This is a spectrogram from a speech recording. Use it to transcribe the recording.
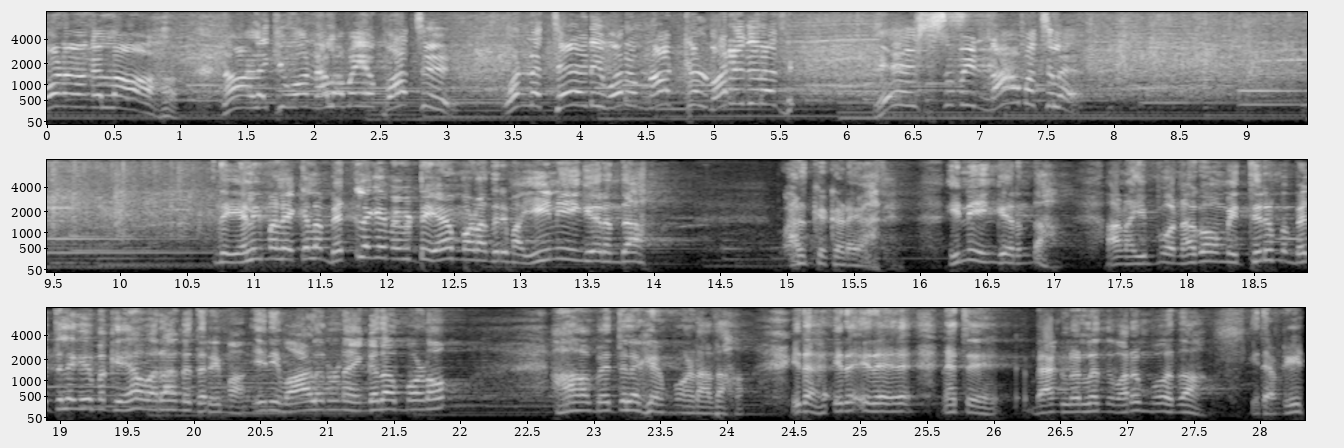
போனவங்க எல்லாம் நாளைக்கு உன் நிலைமையை பார்த்து உன்னை தேடி வரும் நாட்கள் வருகிறது. இயேசுவின் நாமத்துல இந்த எலிமலைக்கெல்லாம் பெத்லகேமை விட்டு ஏன் போனா தெரியுமா? இனி இங்க இருந்தா வாழ்க்கை கிடையாது. இனி இங்க இருந்தா. ஆனா இப்போ நகோமி திரும்ப பெத்லகேமுக்கு ஏன் வராங்க தெரியுமா? இனி வாழணும்னா எங்க தான் போனோம்? ஆ பெத்லகேம் போனாதான். இதை இதை இதை நேற்று பெங்களூர்ல இருந்து வரும்போது தான் இதை அப்படியே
